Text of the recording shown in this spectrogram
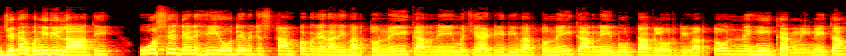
ਜੇਕਰ ਪਨੀਰੀ ਲਾਤੀ ਉਸੇ ਦਿਨ ਹੀ ਉਹਦੇ ਵਿੱਚ ਸਟੰਪ ਵਗੈਰਾ ਦੀ ਵਰਤੋਂ ਨਹੀਂ ਕਰਨੀ ਮਚੈਟੀ ਦੀ ਵਰਤੋਂ ਨਹੀਂ ਕਰਨੀ, ਬੂਟਾ ਕਲੋਰ ਦੀ ਵਰਤੋਂ ਨਹੀਂ ਕਰਨੀ, ਨਹੀਂ ਤਾਂ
